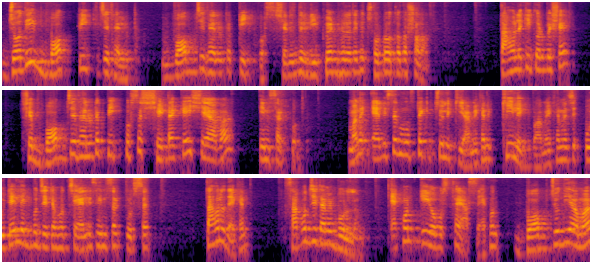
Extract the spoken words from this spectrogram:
যদি বব পিক যে ভ্যালুটা বব যে ভ্যালুটা পিক করছে, সেটা যদি রিকোয়ার্ড ভ্যালু থেকে ছোট অথবা সমান, তাহলে কি করবে সে? সে বব যে ভ্যালুটা পিক করছে, সেটাকেই সে আবার ইনসার্ট করবে। মানে অ্যালিসের মুভটা অ্যাকচুয়ালি কি? আমি এখানে কি লিখব? আমি এখানে যে ওইটাই লিখব যেটা হচ্ছে অ্যালিস ইনসার্ট করছে। তাহলে দেখেন সাপোজ যেটা আমি বললাম, এখন এই অবস্থায় আছে। এখন বব যদি আমার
